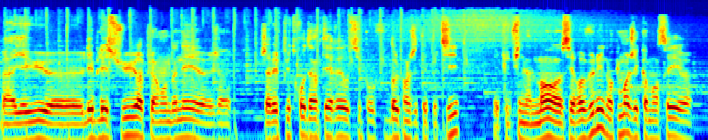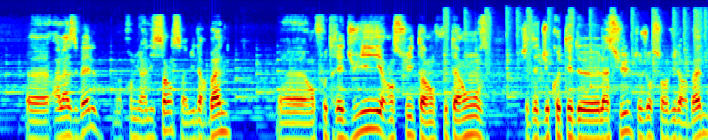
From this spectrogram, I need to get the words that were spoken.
bah, il y a eu euh, les blessures, et puis à un moment donné, j'avais plus trop d'intérêt aussi pour le football quand j'étais petit. Et puis finalement, c'est revenu. Donc moi, j'ai commencé euh, à Lasvel, ma première licence à Villeurbanne, euh, en foot réduit. Ensuite, en foot à 11, j'étais du côté de la toujours sur Villeurbanne.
